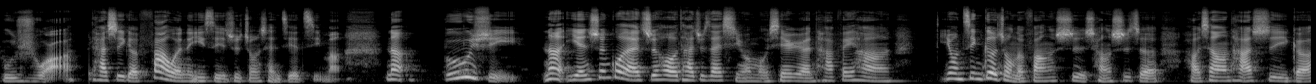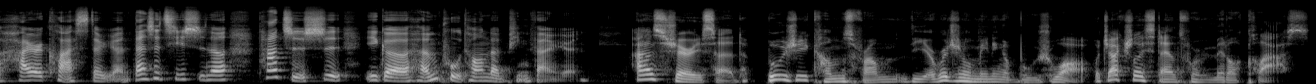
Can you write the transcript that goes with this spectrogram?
bourgeois，它是一个法文的意思，也是中产阶级嘛。那 bougie，那延伸过来之后，它就在形容某些人，他非常。用尽各种的方式尝试着，好像他是一个 higher class 的人，但是其实呢，他只是一个很普通的平凡人。 As Sherry said, bougie comes from the original meaning of bourgeois, which actually stands for middle class.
